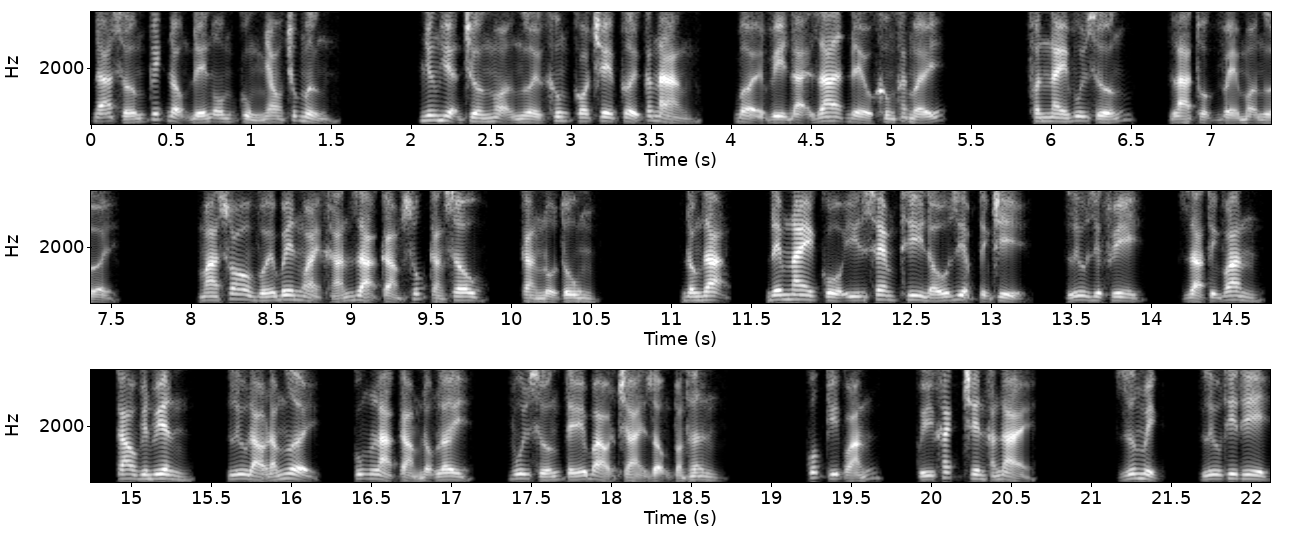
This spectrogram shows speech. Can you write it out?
đã sớm kích động đến ôm cùng nhau chúc mừng. Nhưng hiện trường mọi người không có chê cười các nàng, bởi vì đại gia đều không khác mấy. Phần này vui sướng là thuộc về mọi người. Mà so với bên ngoài khán giả cảm xúc càng sâu, càng nổ tung. Đồng dạng, đêm nay cố ý xem thi đấu diệp tịnh chỉ, lưu diệp phi, giả tịnh văn, cao viên viên, lưu đào đám người cũng là cảm động lây, vui sướng tế bào trải rộng toàn thân. Quốc ký quán, quý khách trên khán đài. Dương mịch, lưu thi thi,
